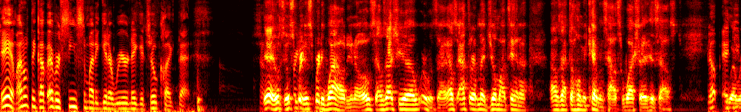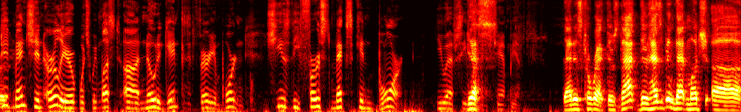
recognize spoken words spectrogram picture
"Damn, I don't think I've ever seen somebody get a rear naked choke like that." So, Yeah, it was, it was pretty, it was pretty wild. You know, it was, I was actually uh, where was I? I was after I met Joe Montana. I was at the homie Kevin's house. Watched it at his house. Yep, and you did mention earlier, which we must uh, note again because it's very important. She is the first Mexican-born UFC Yes. champion. That is correct. There's not there hasn't been that much uh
